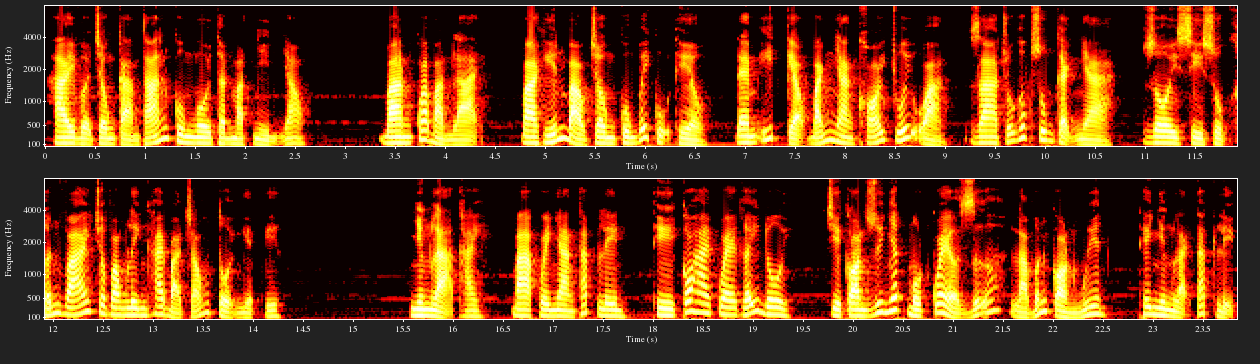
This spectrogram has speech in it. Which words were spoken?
Hai vợ chồng cảm thán cùng ngồi thần mặt nhìn nhau. Bàn qua bàn lại, bà Hiến bảo chồng cùng với cụ Thiều đem ít kẹo bánh nhang khói chuối oản ra chỗ gốc sung cạnh nhà, rồi xì sụp khấn vái cho vong linh hai bà cháu tội nghiệp kia. Nhưng lạ thay, ba que nhang thắp lên thì có hai que gãy đôi, chỉ còn duy nhất một que ở giữa là vẫn còn nguyên, thế nhưng lại tắt lịm.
